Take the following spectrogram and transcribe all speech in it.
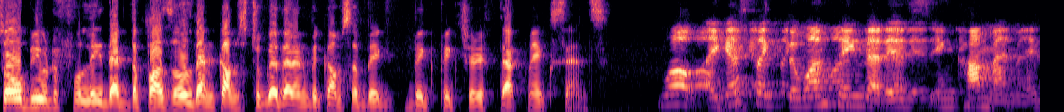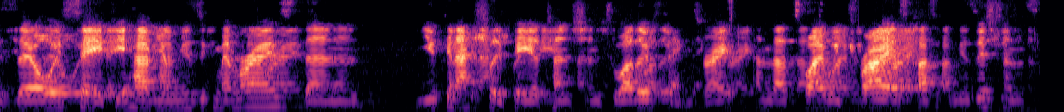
so beautifully that the puzzle then comes together and becomes a big big picture if that makes sense Well, I guess like the one thing that is in common is they always say if you have your music memorized, then you can actually pay attention to other things, right? And that's why we try as classical musicians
